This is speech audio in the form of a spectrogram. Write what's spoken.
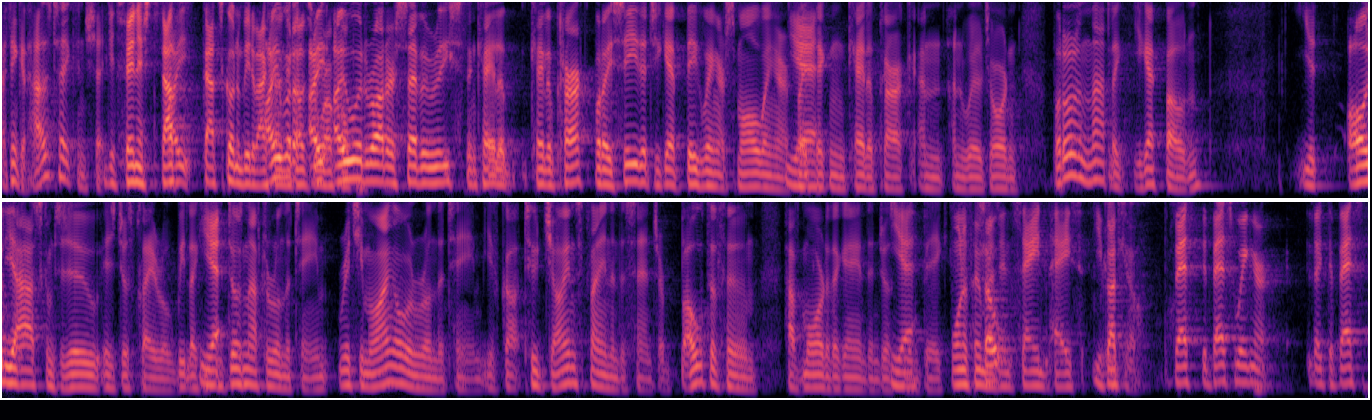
I think it has taken shape. It's finished. That's I- that's going to be the back I would, that goes to I, I would rather Sevu Reece than Caleb Caleb Clarke, but I see that you get big winger, small winger by picking Caleb Clarke and, and Will Jordan. But other than that, like you get Beauden, you all you ask him to do is just play rugby. Like Yeah. he doesn't have to run the team. Richie Mo'unga will run the team. You've got two giants playing in the centre, both of whom have more to the game than just yeah. being big. One of whom So- has insane pace. You got the best, the best winger, like the best,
